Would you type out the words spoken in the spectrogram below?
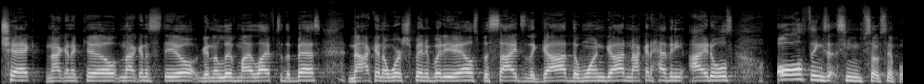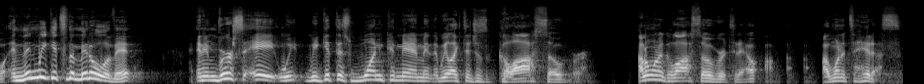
check. Not gonna kill. Not gonna steal. Gonna live my life to the best. Not gonna worship anybody else besides the God, the one God. Not gonna have any idols. All things that seem so simple. And then we get to the middle of it, and in verse eight, we, we get this one commandment that we like to just gloss over. I don't want to gloss over it today. I, I, I want it to hit us.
